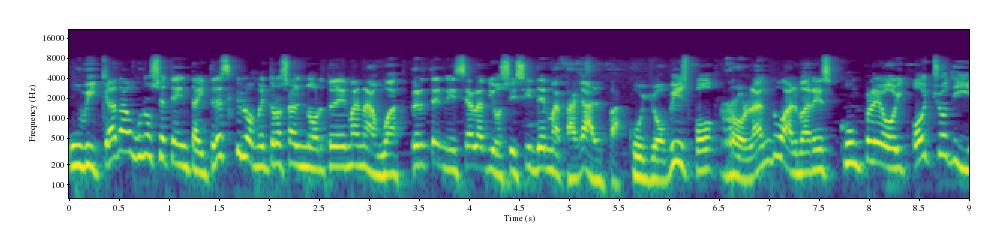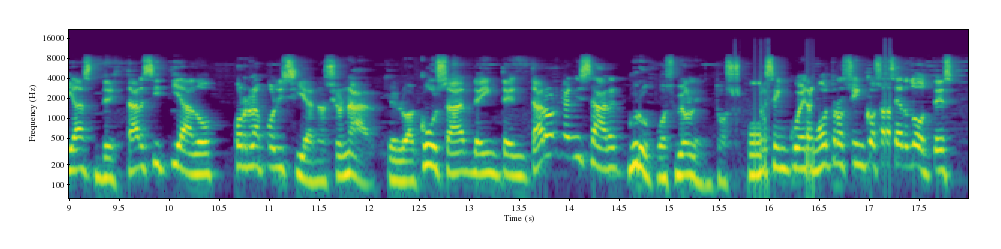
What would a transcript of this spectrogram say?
ubicada a unos 73 kilómetros al norte de Managua, pertenece a la diócesis de Matagalpa, cuyo obispo, Rolando Álvarez, cumple hoy ocho días de estar sitiado por la Policía Nacional, que lo acusa de intentar organizar grupos violentos. Se encuentran otros cinco sacerdotes,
